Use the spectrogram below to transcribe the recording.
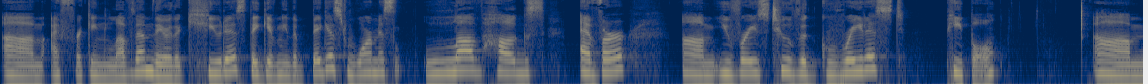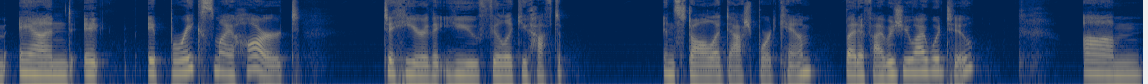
Um, I freaking love them. They are the cutest. They give me the biggest, warmest love hugs ever. Um, you've raised two of the greatest people, um, and it it breaks my heart to hear that you feel like you have to install a dashboard cam. But if I was you, I would too. Um,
